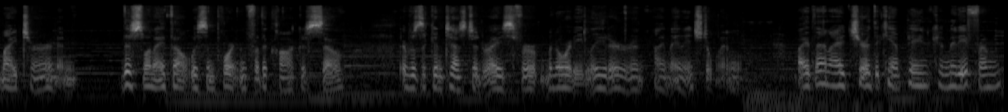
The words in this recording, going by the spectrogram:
my turn, and this one I felt was important for the caucus, so there was a contested race for minority leader, and I managed to win. By then, I chaired the campaign committee from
